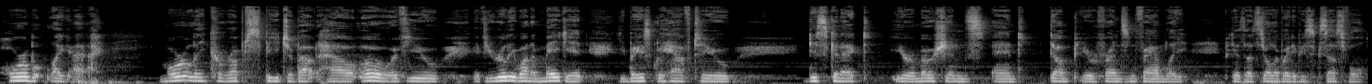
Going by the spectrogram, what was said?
horrible, like uh, morally corrupt speech about how oh if you if you really want to make it, you basically have to disconnect your emotions and dump your friends and family because that's the only way to be successful.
